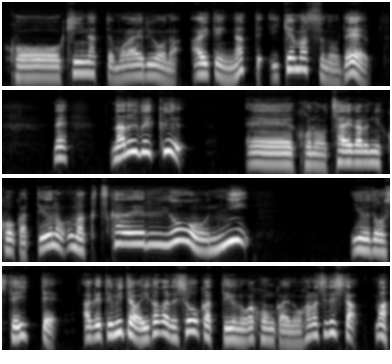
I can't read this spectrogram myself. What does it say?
こう気になってもらえるような相手になっていけますので、ね、なるべく、えー、このサイガル肉効果っていうのをうまく使えるように誘導していってあげてみてはいかがでしょうかっていうのが今回のお話でした。まあ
